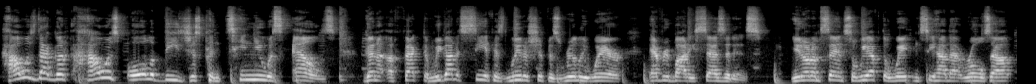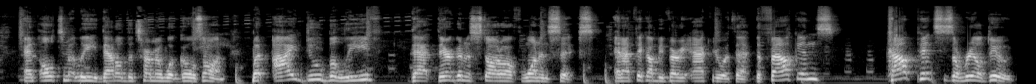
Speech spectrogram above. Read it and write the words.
How is that going? How is all of these just continuous L's going to affect him? We got to see if his leadership is really where everybody says it is. You know what I'm saying? So we have to wait and see how that rolls out, and ultimately that'll determine what goes on. But I do believe that they're going to start off one and six, and I think I'll be very accurate with that. The Falcons, Kyle Pitts is a real dude.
